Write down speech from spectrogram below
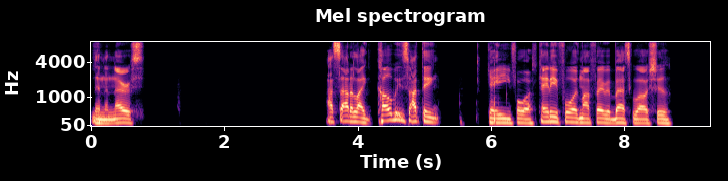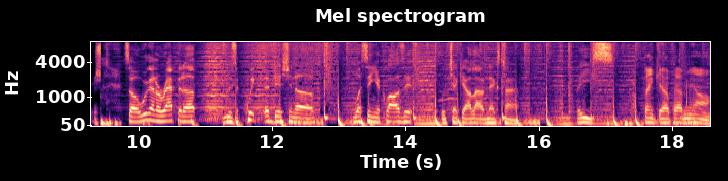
then the Nurse. Outside of like Kobe's, I think KD four. KD four is my favorite basketball shoe. So we're gonna wrap it up. It was a quick edition of What's in Your Closet. We'll check y'all out next time. Peace. Thank y'all for having me on.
